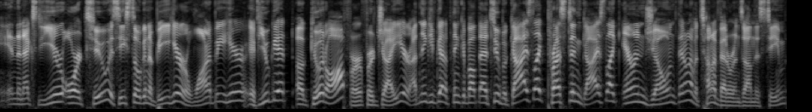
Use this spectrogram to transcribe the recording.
in the next year or two, is he still going to be here or want to be here? If you get a good offer for Jaire, I think you've got to think about that too. But guys like Preston, guys like Aaron Jones, they don't have a ton of veterans on this team.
